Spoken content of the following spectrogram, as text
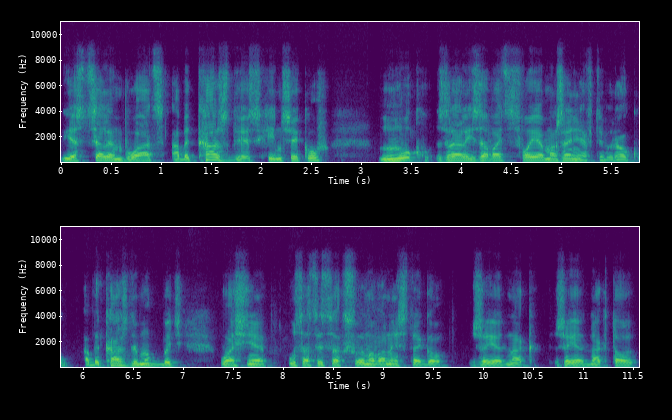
jest celem władz, aby każdy z Chińczyków mógł zrealizować swoje marzenie w tym roku, aby każdy mógł być właśnie usatysfakcjonowany z tego, że jednak, że jednak to,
